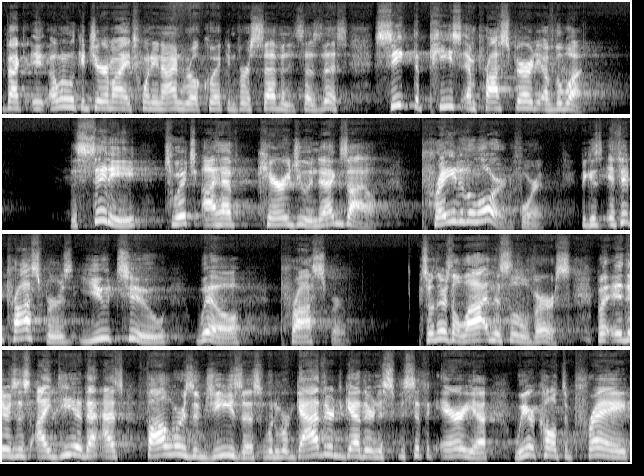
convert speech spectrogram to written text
In fact, I want to look at Jeremiah 29 real quick. In verse 7, it says this Seek the peace and prosperity of the what? The city to which I have carried you into exile. Pray to the Lord for it, because if it prospers, you too will prosper. So there's a lot in this little verse, but eh, there's this idea that as followers of Jesus, when we're gathered together in a specific area, we are called to pray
